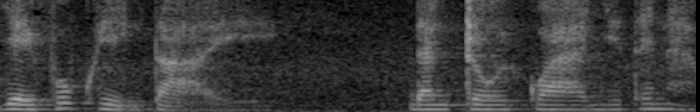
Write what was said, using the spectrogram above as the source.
giây phút hiện tại đang trôi qua như thế nào.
